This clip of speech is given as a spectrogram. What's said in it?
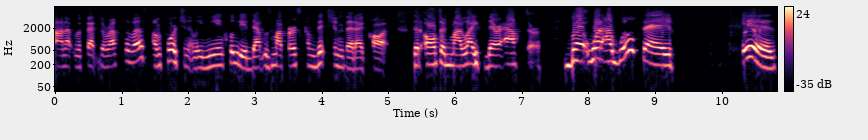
kind of affect the rest of us. Unfortunately, me included. That was my first conviction that I caught that altered my life thereafter. But what I will say is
